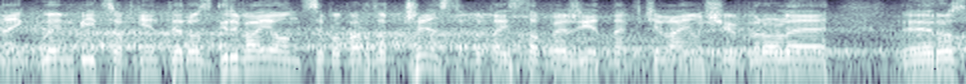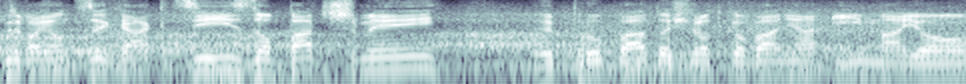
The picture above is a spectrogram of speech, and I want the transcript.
najgłębiej cofnięty rozgrywający, bo bardzo często tutaj stoperzy jednak wcielają się w rolę e, rozgrywających akcji. Zobaczmy. E, Próba dośrodkowania i mają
